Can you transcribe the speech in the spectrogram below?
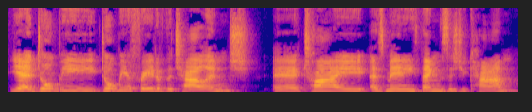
Yeah don't be don't be afraid of the challenge. Uh, try as many things as you can.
